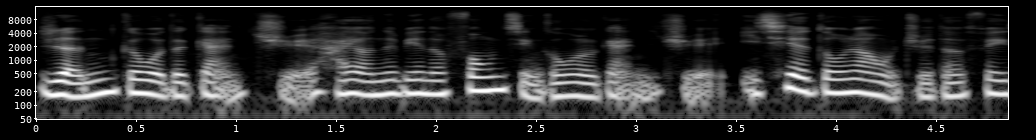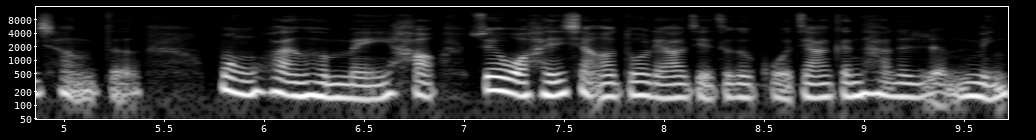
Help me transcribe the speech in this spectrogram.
人给我的感觉，还有那边的风景给我的感觉，一切都让我觉得非常的梦幻和美好。所以我很想要多了解这个国家跟它的人民。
